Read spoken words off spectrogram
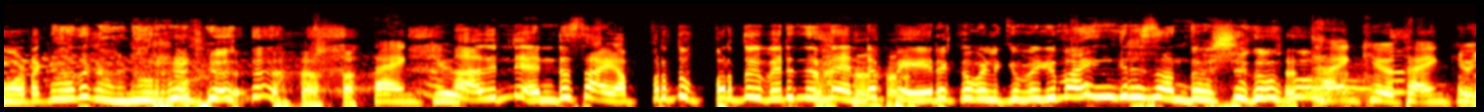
മുടങ്ങാതെ കാണാറുണ്ട്. താങ്ക് യു അതിന്റെ എന്റെ അപ്പുറത്തും ഇപ്പുറത്തും ഇവർ നിന്ന് എന്റെ പേരൊക്കെ വിളിക്കുമ്പോഴേക്കും ഭയങ്കര സന്തോഷം. താങ്ക് യു താങ്ക് യു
